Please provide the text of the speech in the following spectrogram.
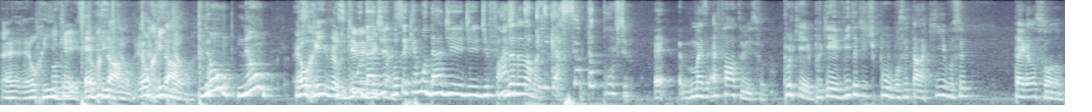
É, é horrível Ok, isso. é É, horrível. bizarro, É é horrível. bizarro. Não, não! É horrível Você quer mudar de, você quer mudar de, de, de faixa? Não, não, não, tem que mas- ligar a seta, poxa. É, mas é fato isso. Por quê? Porque evita de, tipo, você tá aqui e você pega no sono.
